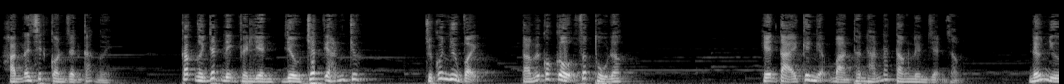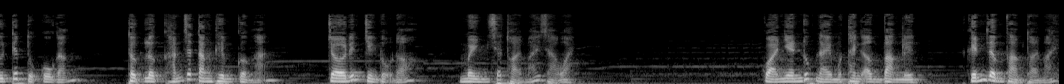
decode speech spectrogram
Hắn đã giết con dân các người. Các người nhất định phải liền liều chết với hắn chứ. Chỉ có như vậy, Ta mới có cơ hội xuất thủ được. Hiện tại kinh nghiệm bản thân hắn đã tăng lên diện rộng. Nếu như tiếp tục cố gắng, Thực lực hắn sẽ tăng thêm cường hãn. Chờ đến trình độ đó, Mình sẽ thoải mái ra ngoài. Quả nhiên lúc này một thanh âm vang lên, Khiến Lâm Phạm thoải mái.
